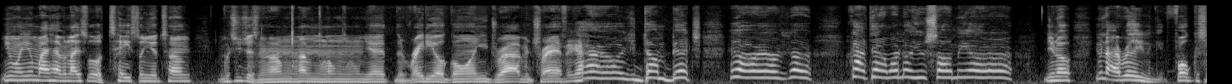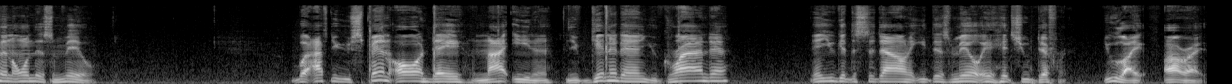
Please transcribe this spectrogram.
You know, you might have a nice little taste on your tongue, but you just, yeah, the radio going, you driving traffic. Oh, you dumb bitch. God damn, I know you saw me. You know, you're not really focusing on this meal. But after you spend all day not eating, you getting it in, you grinding, then you get to sit down and eat this meal, it hits you different. You like, all right.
